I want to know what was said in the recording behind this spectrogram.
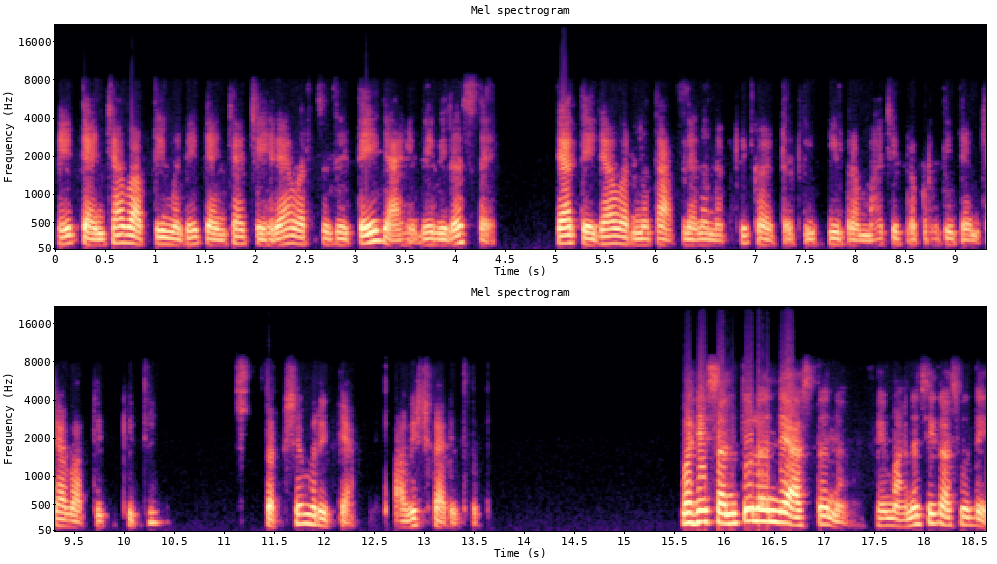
हे त्यांच्या बाबतीमध्ये त्यांच्या चेहऱ्यावरचं जे तेज आहे जे विरस्त आहे त्या तेजावरनं तर आपल्याला नक्की कळतं की ही ब्रह्माची प्रकृती त्यांच्या बाबतीत किती सक्षमरित्या आविष्कारित होते. मग हे संतुलन जे असतं ना हे मानसिक असू दे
